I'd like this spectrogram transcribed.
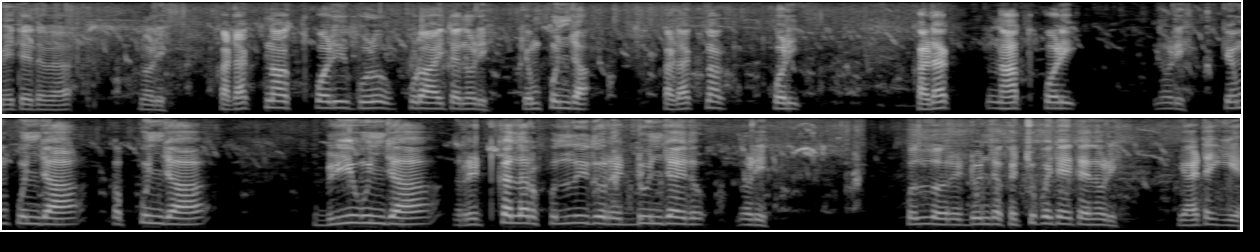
ಮೇಯ್ತಿದ್ದಾವೆ. ನೋಡಿ ಕಡಕ್ನಾಥ್ ಕೋಳಿ ಕೂಡ ಐತೆ ನೋಡಿ, ಕೆಂಪುಂಜ. ಖಡಕ್ನಾಥ್ ಕೋಳಿ, ಕಡಕ್ನಾಥ್ ಕೋಳಿ. ನೋಡಿ, ಕೆಂಪುಂಜ, ಕಪ್ಪುಂಜ ಬಿಳಿ ಹುಂಜ ರೆಡ್ ಕಲರ್ ಫುಲ್ ಇದು ರೆಡ್ ಉಂಜ ಇದು. ನೋಡಿ ಫುಲ್ಲು ರೆಡ್ ಉಂಜ ಕಚ್ಚು ಕೊಯ್ತೈತೆ ನೋಡಿ ಯಾಟಗಿಯ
